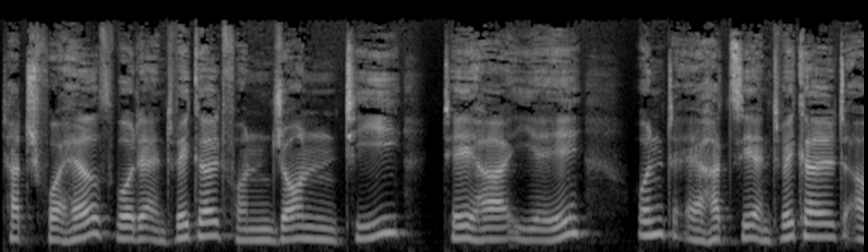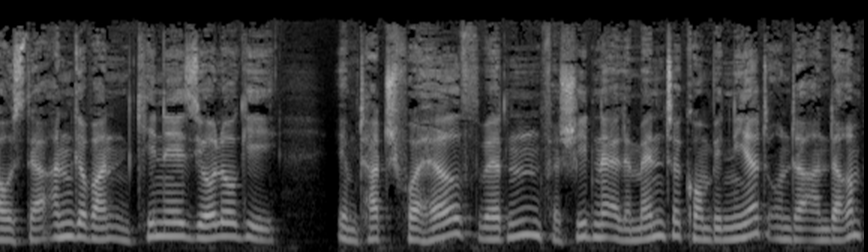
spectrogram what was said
Touch for Health wurde entwickelt von John T. T-H-I-E und er hat sie entwickelt aus der angewandten Kinesiologie. Im Touch for Health werden verschiedene Elemente kombiniert, unter anderem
